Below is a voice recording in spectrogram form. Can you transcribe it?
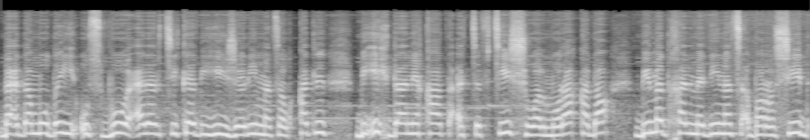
بعد مضي أسبوع على ارتكابه جريمة القتل بإحدى نقاط التفتيش والمراقبة بمدخل مدينة برشيد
